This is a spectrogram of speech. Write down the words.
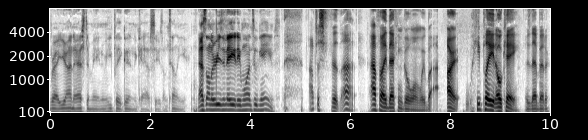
Right, you're underestimating him. He played good in the Cavs series. I'm telling you. That's the only reason they, they won two games. I just feel I, I feel like that can go one way, but all right, he played okay. Is that better?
